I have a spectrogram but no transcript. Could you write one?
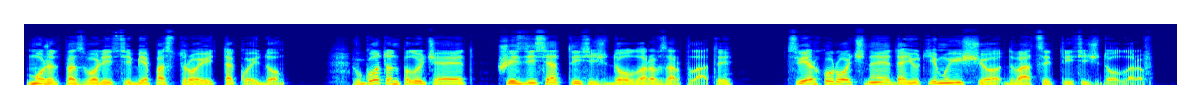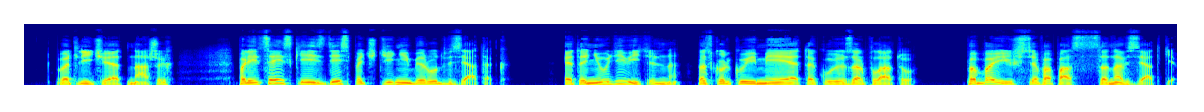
может позволить себе построить такой дом. В год он получает 60 тысяч долларов зарплаты, сверхурочные дают ему еще 20 тысяч долларов. В отличие от наших, полицейские здесь почти не берут взяток. Это неудивительно, поскольку, имея такую зарплату, побоишься попасться на взятки.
